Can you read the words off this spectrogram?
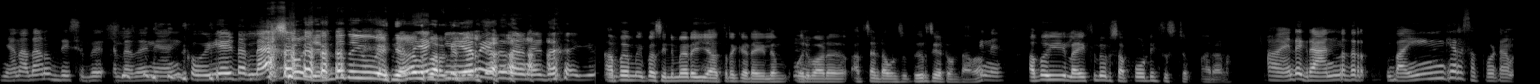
ഞാൻ അതാണ് ഉദ്ദേശിച്ചത്. അല്ലാതെ ഞാൻ കോഴിയായിട്ടല്ല. അപ്പം ഇപ്പൊ സിനിമയുടെ ഈ യാത്രക്കിടയിലും ഒരുപാട് അപ്സ് ആൻഡ് ഡൗൺസ് തീർച്ചയായിട്ടും ഉണ്ടാവാം. അപ്പൊ ഈ ലൈഫിൽ ഒരു സപ്പോർട്ടിംഗ് സിസ്റ്റം ആരാണ്? എന്റെ ഗ്രാൻഡ് മദർ ഭയങ്കര സപ്പോർട്ടാണ്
